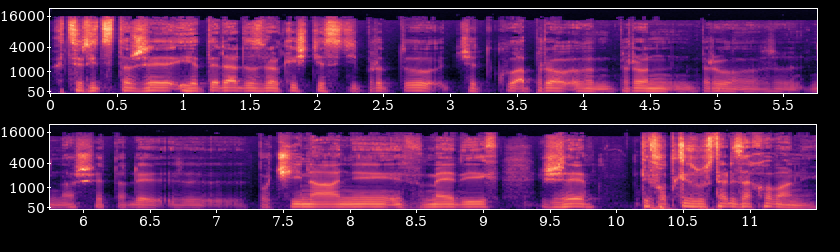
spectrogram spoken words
chci říct to, že je teda dost velký štěstí pro tu Četku a pro, pro, pro naše tady eh, počínání v médiích, že ty fotky zůstaly zachovány.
